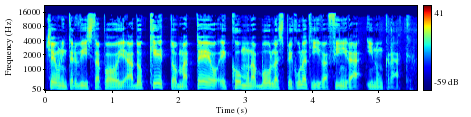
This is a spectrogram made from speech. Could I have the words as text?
C'è un'intervista poi ad Occhetto, Matteo è come una bolla speculativa, finirà in un crack.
